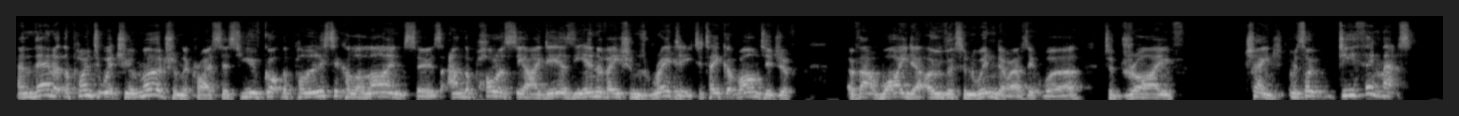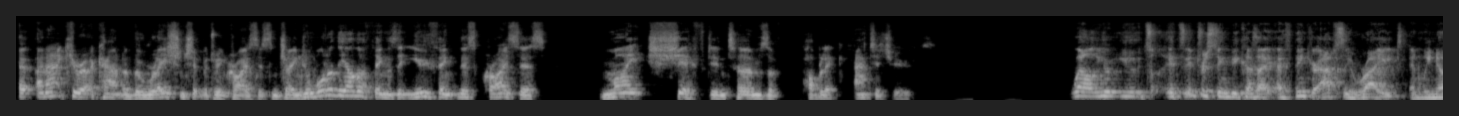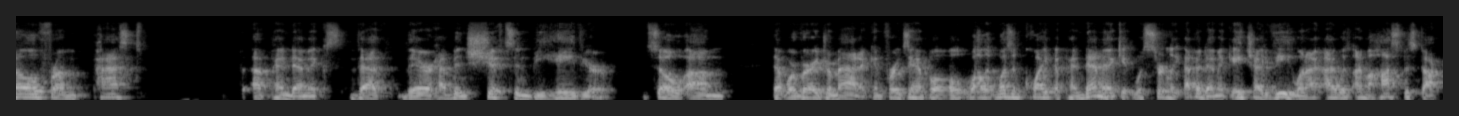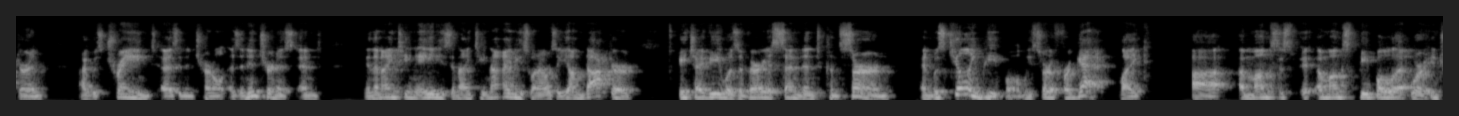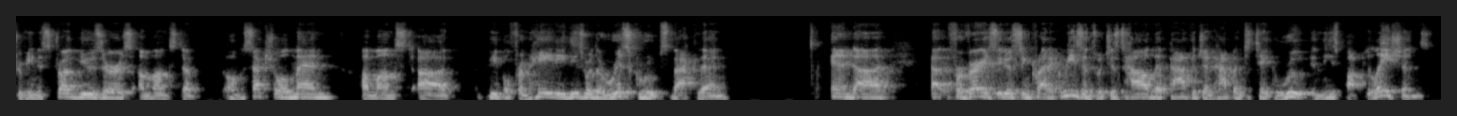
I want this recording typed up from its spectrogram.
And then at the point at which you emerge from the crisis, you've got the political alliances and the policy ideas, the innovations ready to take advantage of of that wider Overton window, as it were, to drive change. I mean, so do you think that's an accurate account of the relationship between crisis and change? And what are the other things that you think this crisis might shift in terms of public attitudes? Well, you, you, it's, it's, interesting because I, I, think you're absolutely right. And we know from past uh, pandemics that there have been shifts in behavior. So, um, that were very dramatic. And for example, while it wasn't quite a pandemic, it was certainly epidemic. HIV. When I, I, was, I'm a hospice doctor, and I was trained as an internal as an internist. And in the 1980s and 1990s, when I was a young doctor, HIV was a very ascendant concern and was killing people. We sort of forget, like uh, amongst amongst people that were intravenous drug users, amongst uh, homosexual men, amongst uh, people from Haiti. These were the risk groups back then, and uh, uh, for various idiosyncratic reasons, which is how the pathogen happened to take root in these populations.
